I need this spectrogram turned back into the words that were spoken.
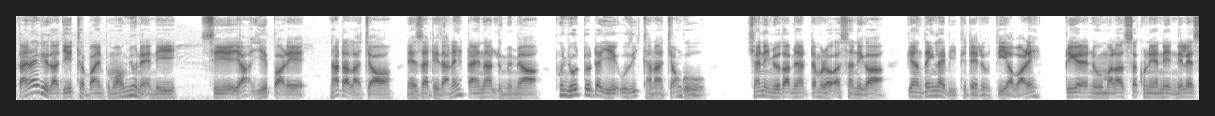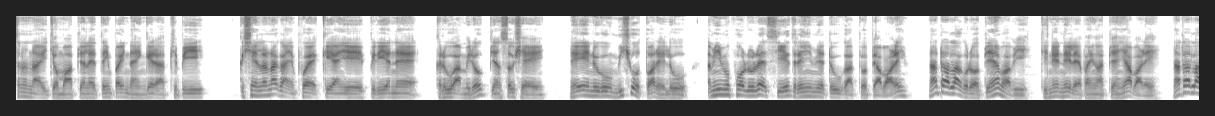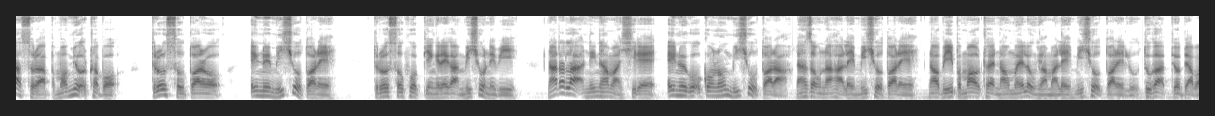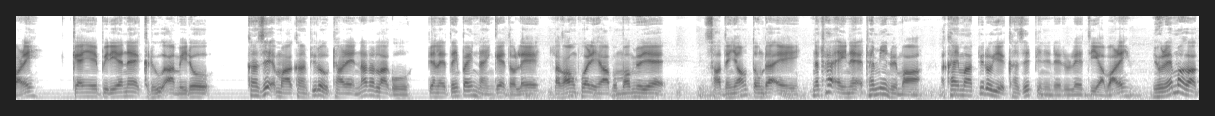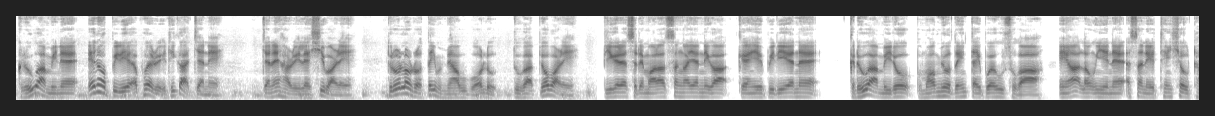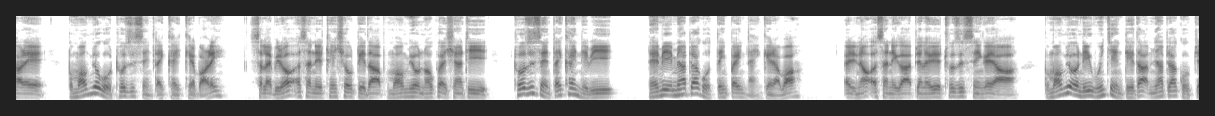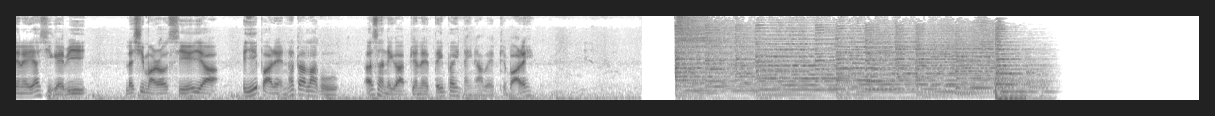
စကိုင်းတိုင်းဒေသကြီးထပ်ပိုင်းဗမောင်းမြို့နယ်အနီးစီးရအရေးပါတဲ့နာတာလာကျောင်းနေဆက်ဒေသနဲ့တိုင်းသားလူမျိုးများဖွံ့ဖြိုးတိုးတက်ရေးဦးစီးဌာနကျောင်းကိုရှမ်းနေမျိုးသားများတက်မတော်အဆန်တွေကပြန်သိမ်းလိုက်ပြီဖြစ်တယ်လို့သိရပါဗျ။ပြီးခဲ့တဲ့နိုဝင်ဘာလ18ရက်နေ့နေ့လယ်12နာရီကျော်မှာပြန်လည်သိမ်းပိုက်နိုင်ခဲ့တာဖြစ်ပြီးကရှင်လက်နက်ကိုင်အဖွဲ့ KNA PDF နဲ့ဂရုအာမီတို့ပြန်ဆုတ်ချိန်နေအိမ်တွေကိုမိရှို့သွားတယ်လို့အမည်မဖော်လိုတဲ့စီးရဲသတင်းရင်းမြစ်တူကပြောပြပါဗျ။ နာတာလာကတော့ပြန်ရပါပြီဒီနေ့နေ့လယ်ပိုင်းကပြန်ရပါတယ်နာတာလာဆိုတာဗမောက်မြို့အထွက်ပေါ့သူတို့ဆုတ်သွားတော့အိမ်တွေမိရှို့သွားတယ်သူတို့ဆုတ်ဖို့ပြင်ကလေးကမိရှို့နေပြီးနာတာလာအနီးနားမှာရှိတဲ့အိမ်တွေကိုအကုန်လုံးမိရှို့သွားတာလမ်းစုံနားဟာလည်းမိရှို့သွားတယ်နောက်ပြီးဗမောက်အထွက်နောင်မဲလုံရွာမှာလည်းမိရှို့သွားတယ်လို့သူကပြောပြပါတယ်ကန်ရီ PDF နဲ့ဂရူအာမီတို့ခန်းစစ်အမာခံပြုလုပ်ထားတဲ့နာတာလာကိုပြန်လည်သိမ်းပိုက်နိုင်ခဲ့တော့လဲ၎င်းအဖွဲ့တွေဟာဗမောက်မြို့ရဲ့စာတင်ကြောင်းတုံတက်အိမ်နှစ်ထပ်အိမ်နဲ့အထက်မြင့်တွေမှာ အခိုင်အမာပြုလုပ်ရခန်းစစ်ပြင်နေတယ်လို့လည်းသိရပါတယ်။မြို့ထဲမှာကဂရူအာမီနဲ့ NOPD ရဲ့အဖွဲ့တွေအထူးကကြံတယ်။ကြံတဲ့ဟာတွေလည်းရှိပါတယ်။သူတို့လောက်တော့တိတ်မများဘူးပေါ့လို့သူကပြောပါတယ်။ပြီးခဲ့တဲ့စက်တင်ဘာလ15ရက်နေ့က KNPD ရဲ့နဲ့ဂရူအာမီတို့ဗမောက်မြို့သိမ်းတိုက်ပွဲဟုဆိုကအင်အားအလုံးအရင်နဲ့အဆန်တွေထင်းရှုပ်ထားတဲ့ဗမောက်မြို့ကိုထိုးစစ်ဆင်တိုက်ခိုက်ခဲ့ပါတယ်။ဆက်လက်ပြီးတော့အဆန်တွေထင်းရှုပ်ဒေသဗမောက်မြို့နောက်ဖက်ရှမ်းအထိထိုးစစ်ဆင်တိုက်ခိုက်နေပြီးနယ်မြေအများပြားကိုသိမ်းပိုက်နိုင်ခဲ့တာပါ။ အဲဒီနောက်အဆန်တွေကပြန်လည်ထိုးစစ်ဆင်ခဲ့ရာဗမောက်မြို့အနီးဝင်းကျင်ဒေသအများပြားကိုပြန်လည်ရရှိခဲ့ပြီးလက်ရှိမှာတော့စီးရဲရအရေးပါတဲ့နတ်တလကိုအဆန်တွေကပြန်လည်သိမ်းပိုက်နိုင်တာပဲဖြစ်ပါတယ်။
